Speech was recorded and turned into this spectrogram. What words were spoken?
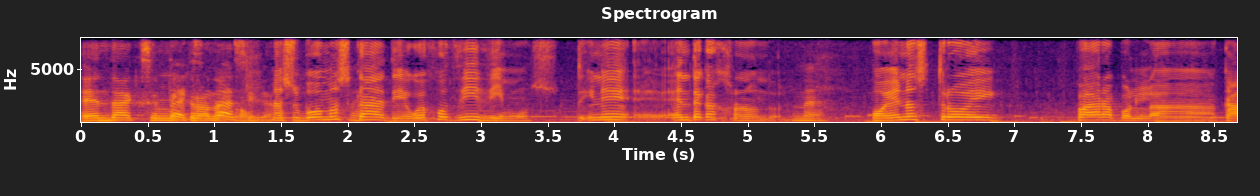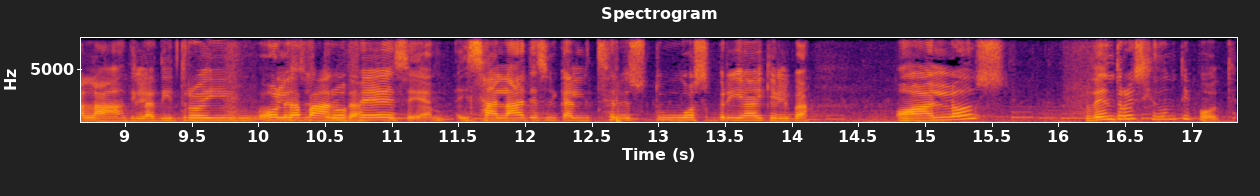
Ε, εντάξει, μικρό Εντάξει, να σιγά ακόμα. σιγά. Να σου πω όμως κάτι. Εγώ έχω δίδυμου. Είναι 11 χρονών τώρα. Ναι. Ο ένας τρώει πάρα πολλά καλά, δηλαδή τρώει όλες Τα τις πάντα. τροφές, οι σαλάτες είναι οι καλύτερες του, όσπρια κλπ. Ο άλλος δεν τρώει σχεδόν τίποτε.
